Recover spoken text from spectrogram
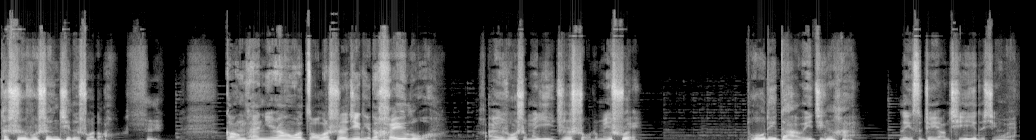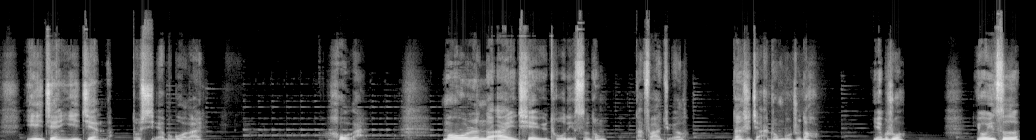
他师傅生气的说道：“哼，刚才你让我走了十几里的黑路，还说什么一直守着没睡。”徒弟大为惊骇，类似这样奇异的行为，一件一件的都写不过来。后来，某人的爱妾与徒弟私通，他发觉了，但是假装不知道，也不说。有一次，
